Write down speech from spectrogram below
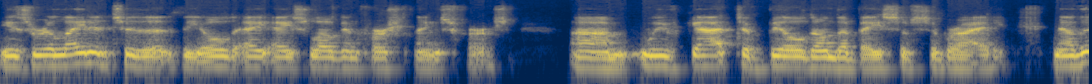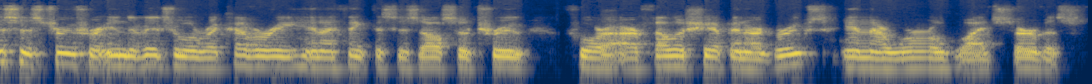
is related to the the old AA slogan first things first. Um, we've got to build on the base of sobriety. Now, this is true for individual recovery, and I think this is also true for our fellowship and our groups and our worldwide service.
